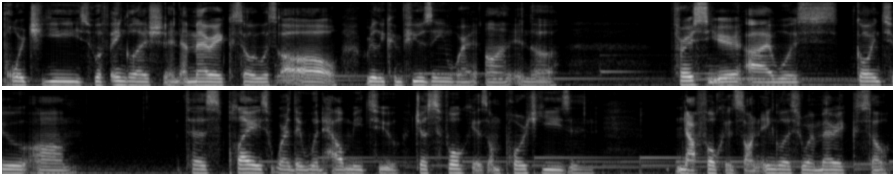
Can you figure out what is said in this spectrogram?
Portuguese with English and Amharic, so it was all really confusing. Where uh, in the first year, I was going to um, this place where they would help me to just focus on Portuguese and not focus on English or Amharic. So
